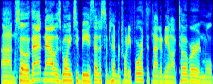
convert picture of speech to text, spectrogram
Um, so that now is going to be instead of September 24th, it's not going to be in October, and we'll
